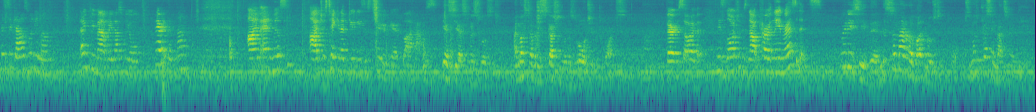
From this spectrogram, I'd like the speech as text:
Mr. Galsworthy, Mum. Thank you, Mary, that'll be all. Very good, Mum. I'm Ann Wilson. I've just taken up duties as tutor here at Bly House. Yes, yes, Miss Wilson. I must have a discussion with his lordship at once. Very sorry, but his lordship is not currently in residence. Where is he then? This is a matter of utmost importance, a most pressing matter indeed.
